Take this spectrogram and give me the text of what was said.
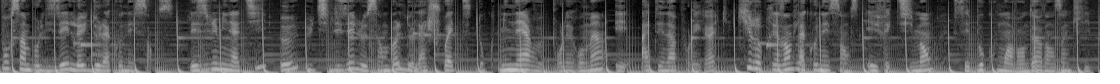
pour symboliser l'œil de la connaissance. Les Illuminati, eux, utilisaient le symbole de la chouette, donc Minerve pour les Romains et Athéna pour les Grecs, qui représente la connaissance. Et effectivement, c'est beaucoup moins vendeur dans un clip.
